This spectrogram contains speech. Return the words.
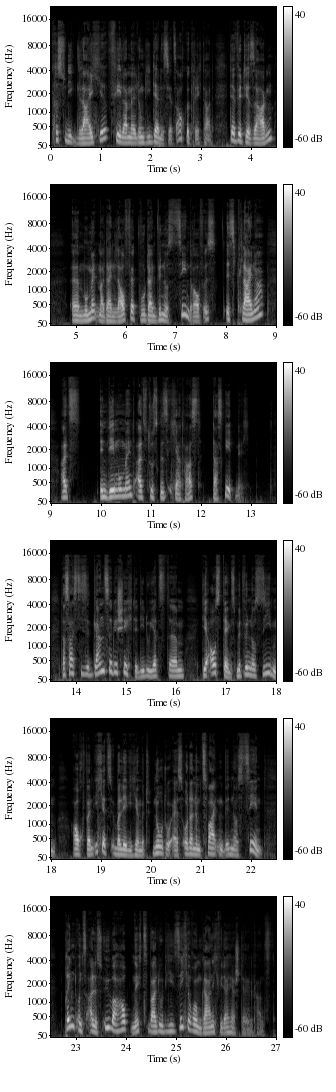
kriegst du die gleiche Fehlermeldung, die Dennis jetzt auch gekriegt hat. Der wird dir sagen, äh, Moment mal, dein Laufwerk, wo dein Windows 10 drauf ist, ist kleiner als in dem Moment, als du es gesichert hast. Das geht nicht. Das heißt, diese ganze Geschichte, die du jetzt ähm, dir ausdenkst mit Windows 7 auch wenn ich jetzt überlege hier mit NoteOS oder einem zweiten Windows 10, bringt uns alles überhaupt nichts, weil du die Sicherung gar nicht wiederherstellen kannst.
